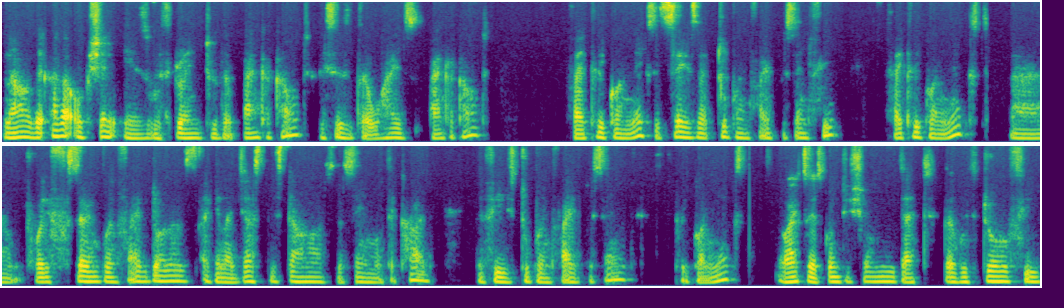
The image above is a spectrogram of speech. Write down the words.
Now the other option is withdrawing to the bank account. This is the Wise bank account. If I click on next, it says that 2.5% fee. If I click on next, um, for $7.5, I can adjust this downwards the same with the card. The fee is 2.5%. Click on next. All right, so it's going to show me that the withdrawal fee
